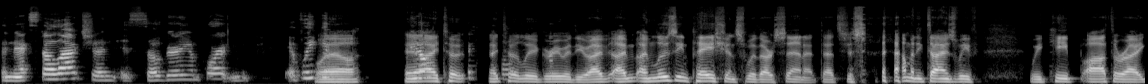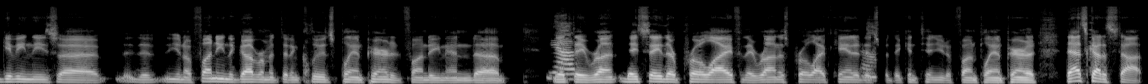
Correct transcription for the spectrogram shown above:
the next election is so very important. If we well, can, yeah, I, to- I totally agree with you. I, I'm I'm losing patience with our Senate. That's just how many times we've we keep authorizing giving these uh the you know funding the government that includes Planned Parenthood funding and uh, yeah. yet they run they say they're pro life and they run as pro life candidates, yeah. but they continue to fund Planned Parenthood. That's got to stop.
